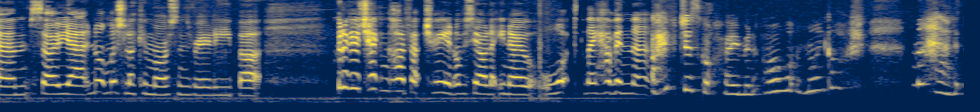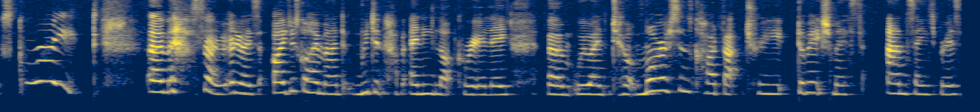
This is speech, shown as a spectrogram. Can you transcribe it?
Um, so yeah, not much luck in Morrison's really, but I'm gonna go check in Card Factory and obviously I'll let you know what they have in there. I've just got home and oh my gosh, my hair looks great. Um, so anyways, I just got home and we didn't have any luck really. Um, we went to Morrison's Card Factory, WH Smith's and Sainsbury's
